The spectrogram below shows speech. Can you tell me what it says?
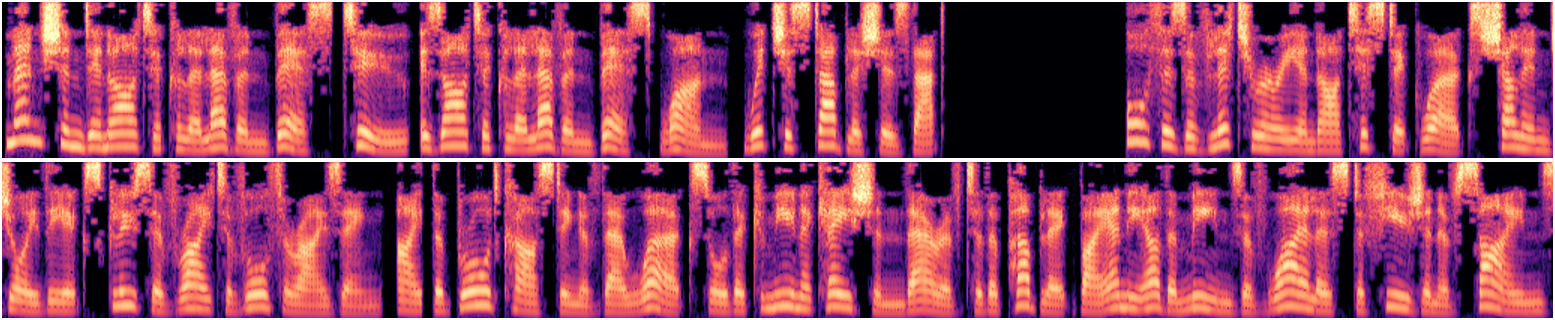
mentioned in Article 11 bis 2 is Article 11 bis 1, which establishes that Authors of literary and artistic works shall enjoy the exclusive right of authorizing, i the broadcasting of their works or the communication thereof to the public by any other means of wireless diffusion of signs,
